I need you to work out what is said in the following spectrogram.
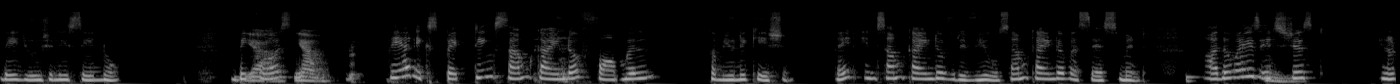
they usually say no because yeah. yeah. they are expecting some kind of formal communication right in some kind of review some kind of assessment otherwise it's Hmm. just you know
